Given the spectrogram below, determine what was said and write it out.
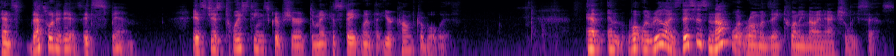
And that's what it is. It's spin. It's just twisting scripture to make a statement that you're comfortable with. And and what we realize this is not what Romans 8:29 actually says.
